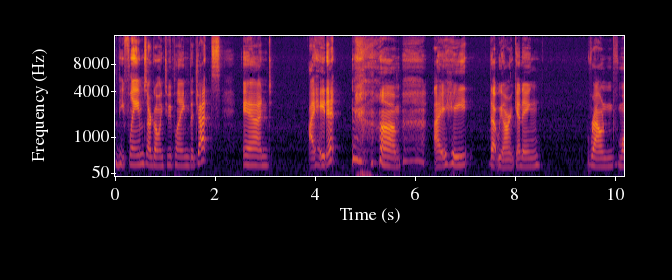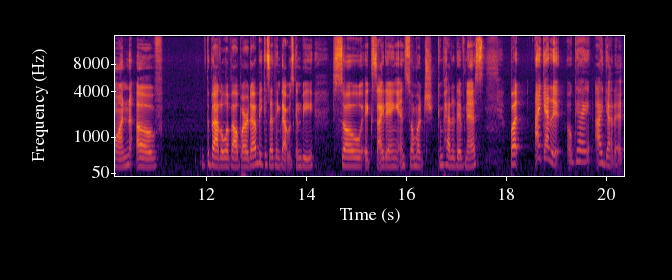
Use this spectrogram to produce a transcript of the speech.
the Flames are going to be playing the Jets, and I hate it. um, I hate that we aren't getting round one of the Battle of Alberta because I think that was going to be so exciting and so much competitiveness. But I get it, okay? I get it.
